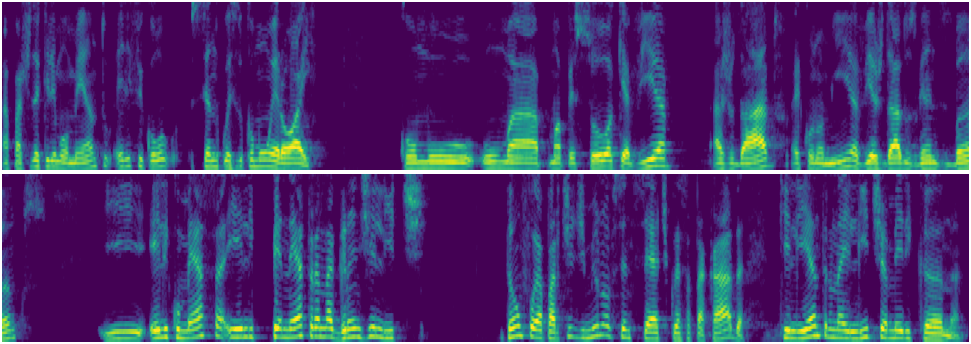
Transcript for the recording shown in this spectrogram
a partir daquele momento, ele ficou sendo conhecido como um herói, como uma, uma pessoa que havia ajudado a economia, havia ajudado os grandes bancos, e ele começa, ele penetra na grande elite. Então foi a partir de 1907, com essa tacada, que ele entra na elite americana.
